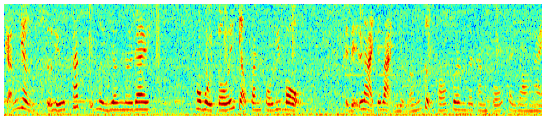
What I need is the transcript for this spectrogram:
cảm nhận sự hiếu khách của người dân nơi đây. Một buổi tối dạo quanh phố đi bộ sẽ để lại cho bạn những ấn tượng khó quên về thành phố Sài Gòn này.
